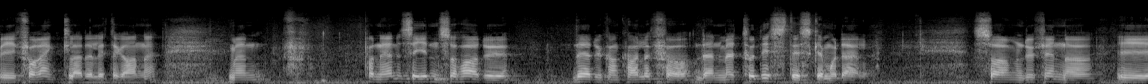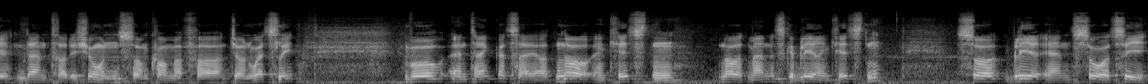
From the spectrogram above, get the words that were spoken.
Vi forenkler det litt, men på den ene siden så har du det du kan kalle for den metodistiske modellen. Som du finner i den tradisjonen som kommer fra John Wesley. Hvor en tenker seg at når en kristen, når et menneske blir en kristen, så blir en så å si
